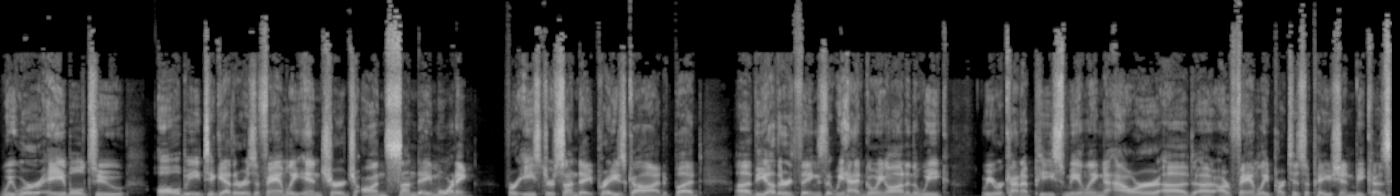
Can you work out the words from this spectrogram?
We were able to all be together as a family in church on Sunday morning for Easter Sunday. Praise God. But uh, the other things that we had going on in the week, we were kind of piecemealing our uh, uh our family participation because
